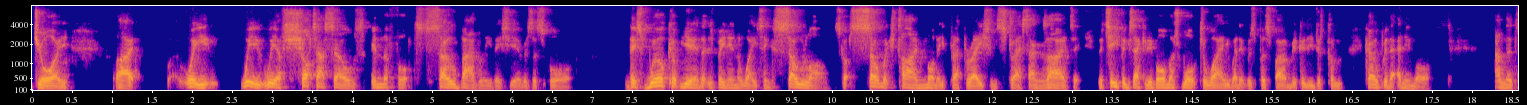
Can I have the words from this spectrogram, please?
joy. Like we we we have shot ourselves in the foot so badly this year as a sport. This World Cup year that has been in the waiting so long, it's got so much time, money, preparation, stress, anxiety. The chief executive almost walked away when it was postponed because he just couldn't cope with it anymore. And the,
